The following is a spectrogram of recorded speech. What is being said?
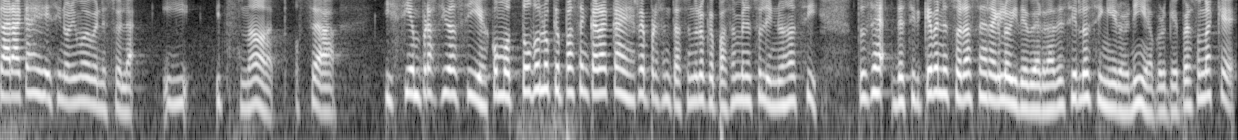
Caracas es sinónimo de Venezuela. Y it's not. O sea, y siempre ha sido así. Es como todo lo que pasa en Caracas es representación de lo que pasa en Venezuela y no es así. Entonces, decir que Venezuela se arregló y de verdad decirlo sin ironía, porque hay personas que,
